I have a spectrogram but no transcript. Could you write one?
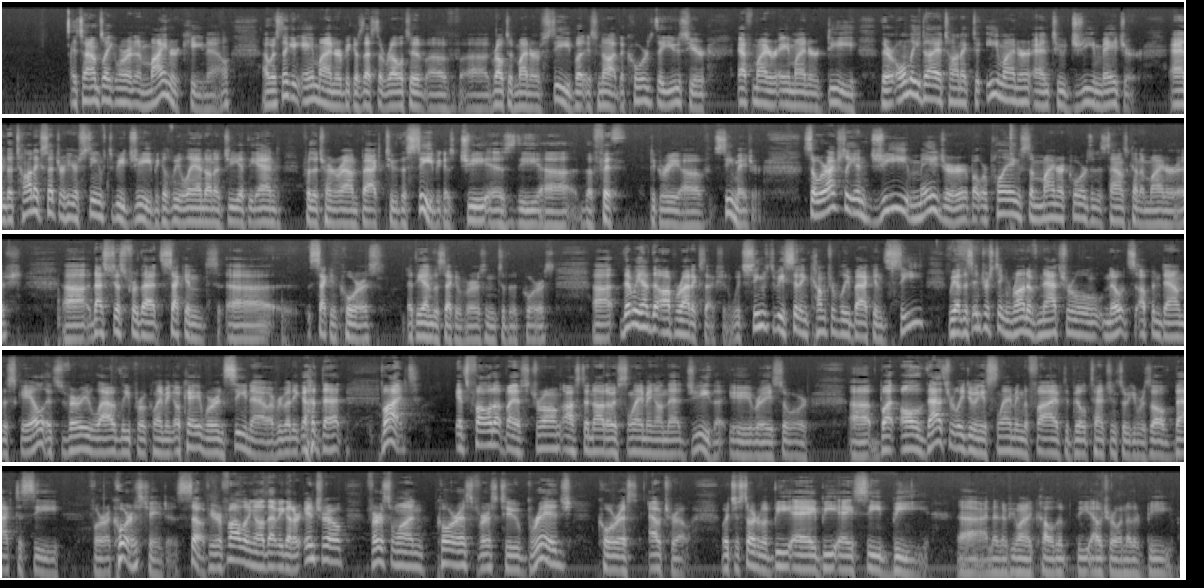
It sounds like we're in a minor key now. I was thinking A minor because that's the relative of uh, relative minor of C, but it's not. The chords they use here, F minor, A minor, D, they're only diatonic to E minor and to G major. And the tonic center here seems to be G because we land on a G at the end for the turnaround back to the C because G is the uh, the fifth degree of C major. So we're actually in G major, but we're playing some minor chords and it sounds kind of minorish. Uh, that's just for that second uh, second chorus at the end of the second verse into the chorus. Uh, then we have the operatic section, which seems to be sitting comfortably back in C. We have this interesting run of natural notes up and down the scale. It's very loudly proclaiming, "Okay, we're in C now. Everybody got that?" But it's followed up by a strong ostinato slamming on that G, the eraser. Uh, but all that's really doing is slamming the five to build tension so we can resolve back to C for our chorus changes. So if you're following all that, we got our intro, verse one, chorus, verse two, bridge, chorus, outro, which is sort of a B A B A C B. Uh, and then if you want to call the, the outro another B.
